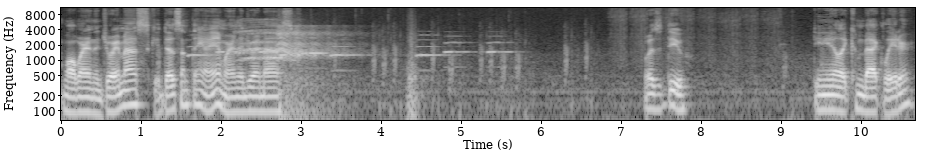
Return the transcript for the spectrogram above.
while wearing the joy mask. It does something. I am wearing the joy mask. What does it do? Do you need to like come back later?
